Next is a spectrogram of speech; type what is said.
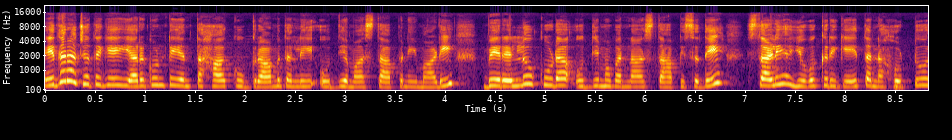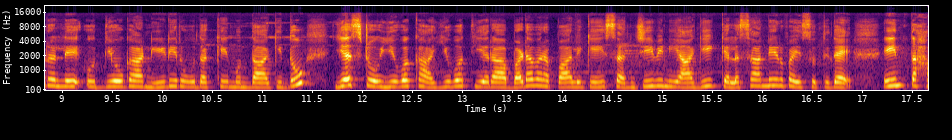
ಇದರ ಜೊತೆಗೆ ಯರಗುಂಟೆಯಂತಹ ಕುಗ್ರಾಮದಲ್ಲಿ ಉದ್ಯಮ ಸ್ಥಾಪನೆ ಮಾಡಿ ಬೇರೆಲ್ಲೂ ಕೂಡ ಉದ್ಯಮವನ್ನ ಸ್ಥಾಪಿಸದೆ ಸ್ಥಳೀಯ ಯುವಕರಿಗೆ ತನ್ನ ಹುಟ್ಟೂರಲ್ಲೇ ಉದ್ಯೋಗ ನೀಡಿರುವುದಕ್ಕೆ ಮುಂದಾಗಿದ್ದು, ಎಷ್ಟೋ ಯುವಕ ಯುವತಿಯರ ಬಡವರ ಪಾಲಿಗೆ ಸಂಜೀವಿನಿಯಾಗಿ ಕೆಲಸ ನಿರ್ವಹಿಸುತ್ತಿದೆ. ಇಂತಹ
